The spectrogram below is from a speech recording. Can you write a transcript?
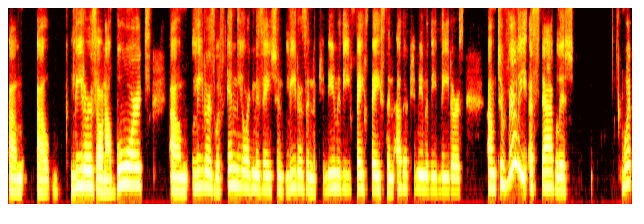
um, our leaders on our boards, um, leaders within the organization, leaders in the community, faith based and other community leaders, um, to really establish what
